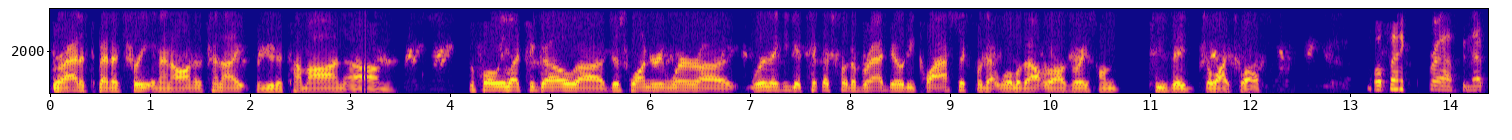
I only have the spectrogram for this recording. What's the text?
Brad, it's been a treat and an honor tonight for you to come on. Um, before we let you go, uh, just wondering where uh, where they can get tickets for the Brad Doty Classic for that World of Outlaws race on Tuesday, July 12th. Well, thanks for asking. That's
